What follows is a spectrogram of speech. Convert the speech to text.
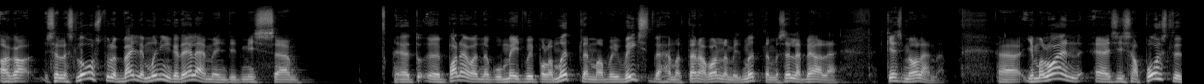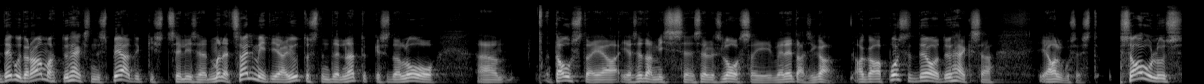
aga sellest loost tuleb välja mõningad elemendid, mis äh, äh, panevad nagu meid võib-olla mõtlema või võiksid vähemalt täna panna meid mõtlema selle peale, kes me oleme. ja ma loen siis Apostlite tegude raamatu üheksandast peatükist sellised mõned salmid ja jutustan teile natuke seda loo tausta ja, ja seda, mis selles loos sai veel edasi ka, aga Apostlite teod üheksa ja algusest. Saulus,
